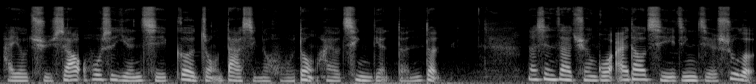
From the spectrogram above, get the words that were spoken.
还有取消或是延期各种大型的活动，还有庆典等等。那现在全国哀悼期已经结束了，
